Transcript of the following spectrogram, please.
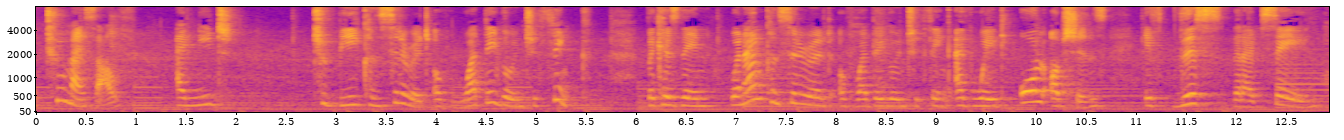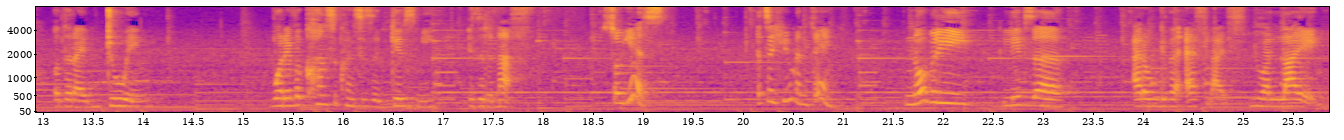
or to myself, I need to be considerate of what they're going to think. Because then, when I'm considerate of what they're going to think, I've weighed all options. If this that I'm saying or that I'm doing, whatever consequences it gives me, is it enough? So, yes, it's a human thing. Nobody lives a I don't give a F life. You are lying.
